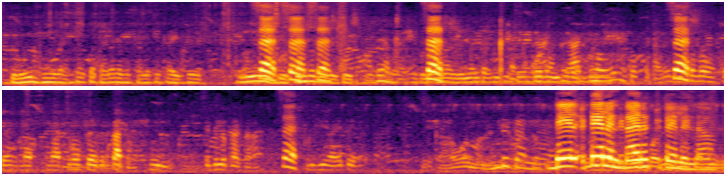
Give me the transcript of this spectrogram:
ఇప్పుడు మీరంతా ఒక తల రెండు తలకి ట్రై చేసి sir sir sir. Sir. Sir. Sir. టేల్ అండి డైరెక్ట్ టేల్ అండి అవును.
